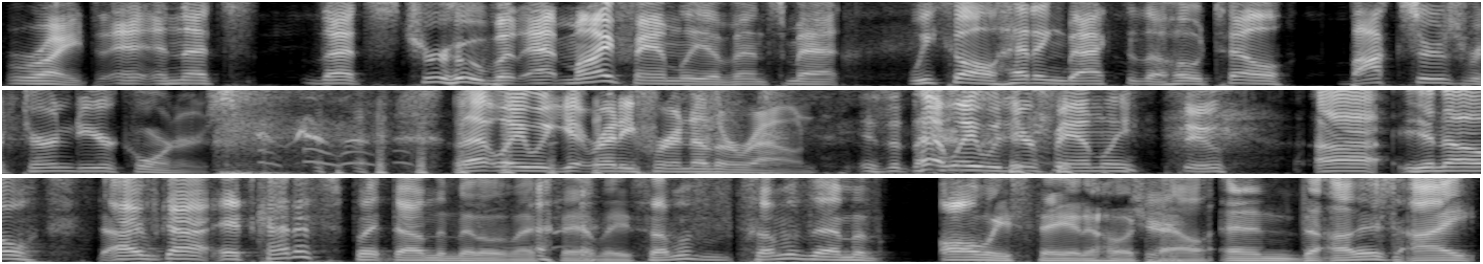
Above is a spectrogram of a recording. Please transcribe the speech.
Right. And that's that's true, but at my family events, Matt, we call heading back to the hotel boxers return to your corners. that way we get ready for another round. Is it that way with your family too? Uh, you know, I've got it's kind of split down the middle of my family. some of some of them have always stay in a hotel, sure. and the others I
